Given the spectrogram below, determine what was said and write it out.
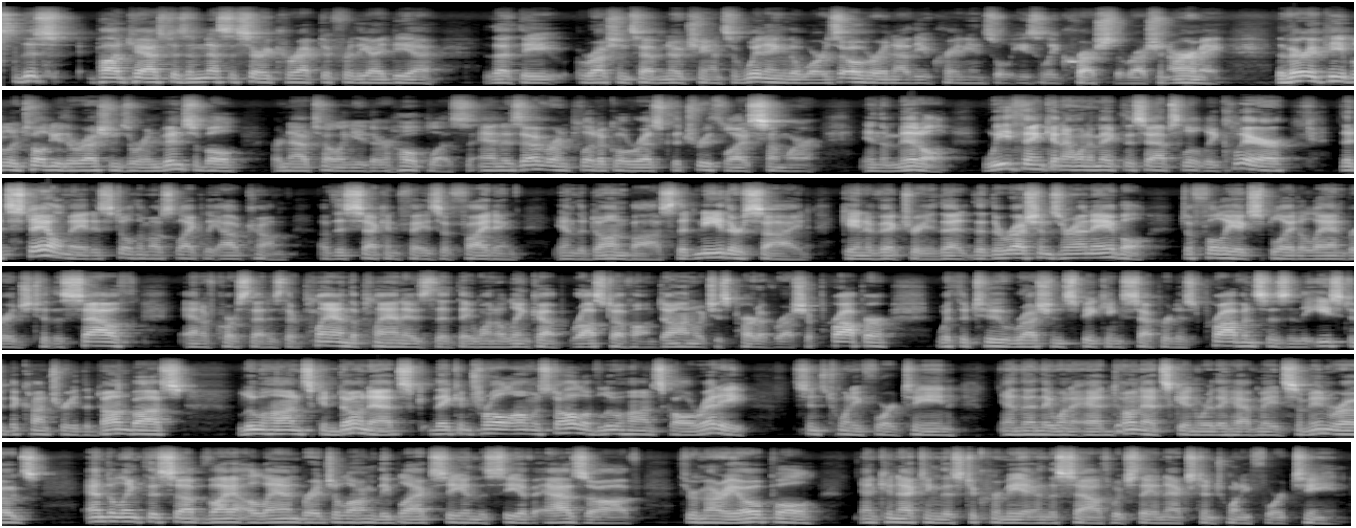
This podcast is a necessary corrective for the idea that the Russians have no chance of winning, the war is over, and now the Ukrainians will easily crush the Russian army. The very people who told you the Russians were invincible are now telling you they're hopeless. And as ever in political risk, the truth lies somewhere in the middle. We think, and I want to make this absolutely clear, that stalemate is still the most likely outcome of this second phase of fighting in the Donbass, that neither side gain a victory, that, that the Russians are unable to fully exploit a land bridge to the south. And of course, that is their plan. The plan is that they want to link up Rostov on Don, which is part of Russia proper, with the two Russian speaking separatist provinces in the east of the country, the Donbass, Luhansk and Donetsk. They control almost all of Luhansk already since 2014. And then they want to add Donetsk in, where they have made some inroads, and to link this up via a land bridge along the Black Sea and the Sea of Azov through Mariupol and connecting this to Crimea in the south, which they annexed in 2014.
